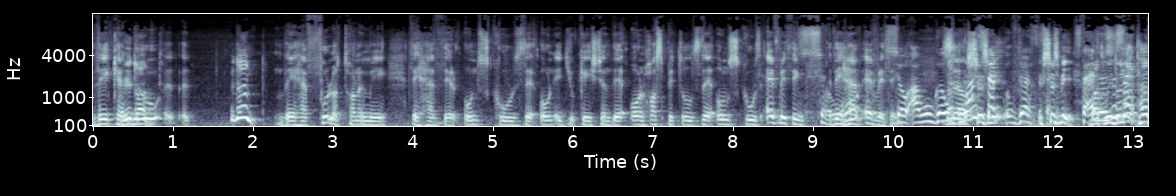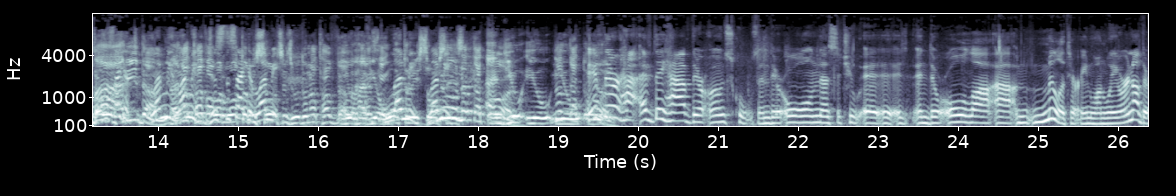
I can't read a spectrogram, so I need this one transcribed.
They can We do. don't. uh, uh, We don't. They have full autonomy. They have their own schools, their own education, their own hospitals, their own schools, everything. So, they have everything. So I will go So- one excuse step. me, just excuse me, Sta- but we do not have our freedom. Let me, we do not have our water second. Resources. We do not have. you have your everything. Water me- resources, me- No, not at and all. you, you, Not you. at. If, they're ha- if they have their own schools and their own uh, situ- uh, uh, and they're all uh, uh, military in one way or another,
